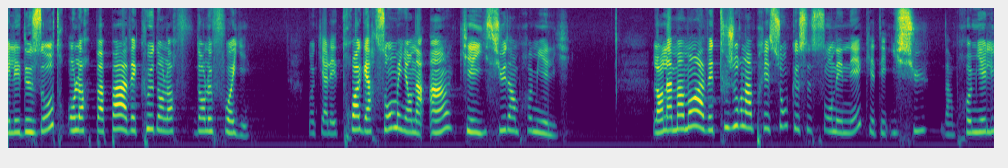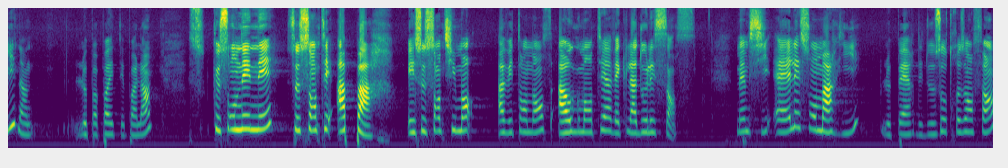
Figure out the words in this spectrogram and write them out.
Et les deux autres ont leur papa avec eux dans, leur, dans le foyer. Donc il y a les trois garçons, mais il y en a un qui est issu d'un premier lit. Alors la maman avait toujours l'impression que son aîné, qui était issu d'un premier lit, le papa n'était pas là, que son aîné se sentait à part. Et ce sentiment avait tendance à augmenter avec l'adolescence. Même si elle et son mari, le père des deux autres enfants,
